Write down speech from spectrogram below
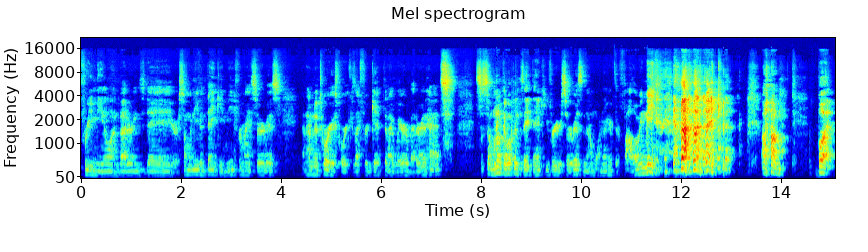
free meal on Veterans Day or someone even thanking me for my service. And I'm notorious for it because I forget that I wear veteran hats. So someone will come up and say thank you for your service, and I'm wondering if they're following me. like, um, but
